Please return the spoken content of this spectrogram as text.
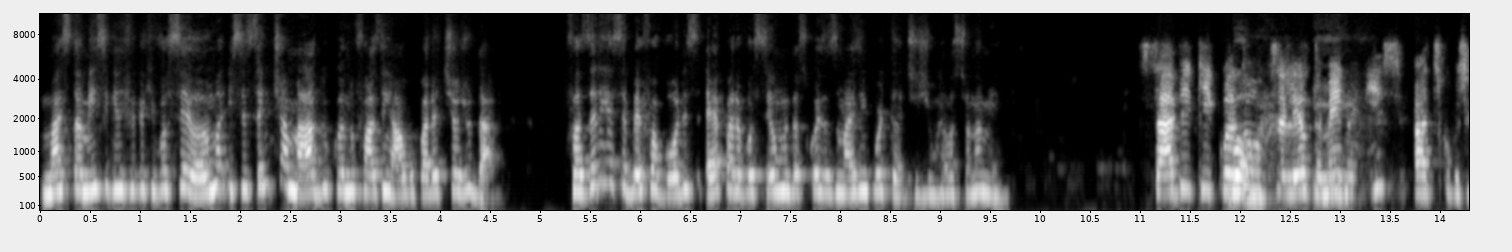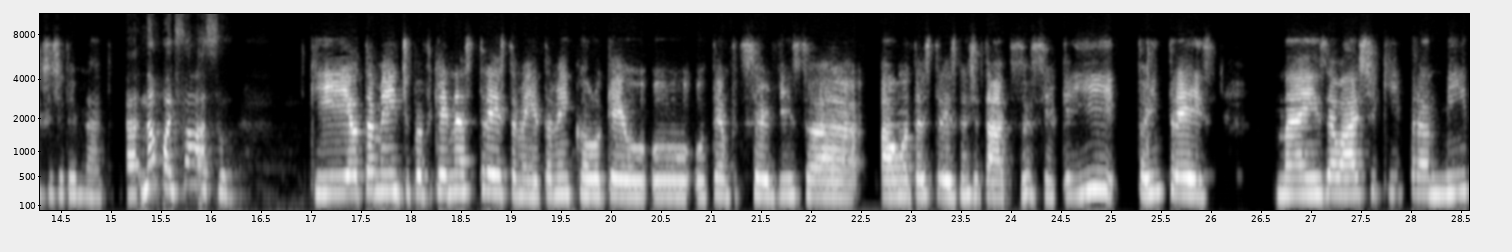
mas também significa que você ama e se sente amado quando fazem algo para te ajudar. Fazer e receber favores é para você uma das coisas mais importantes de um relacionamento. Sabe que quando Bom, você leu também e... no início. Ah, desculpa, achei que você tinha terminado. Ah, não, pode falar, Su. Que eu também, tipo, eu fiquei nas três também. Eu também coloquei o, o, o tempo de serviço a, a uma das três candidatas. Assim, eu fiquei, ih, tô em três. Mas eu acho que para mim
